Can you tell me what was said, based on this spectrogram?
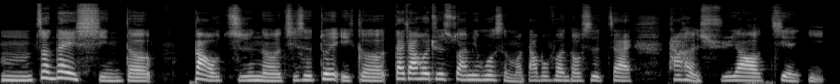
嗯，这类型的告知呢，其实对一个大家会去算命或什么，大部分都是在他很需要建议，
